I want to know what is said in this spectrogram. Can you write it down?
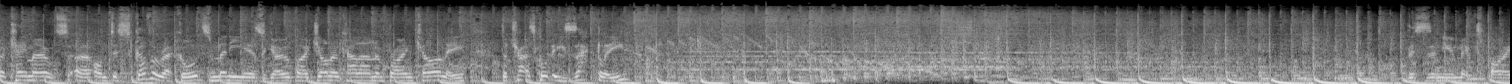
that came out uh, on Discover Records many years ago by John O'Callaghan and Bryan Kearney. The track's called Exactly. This is a new mix by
